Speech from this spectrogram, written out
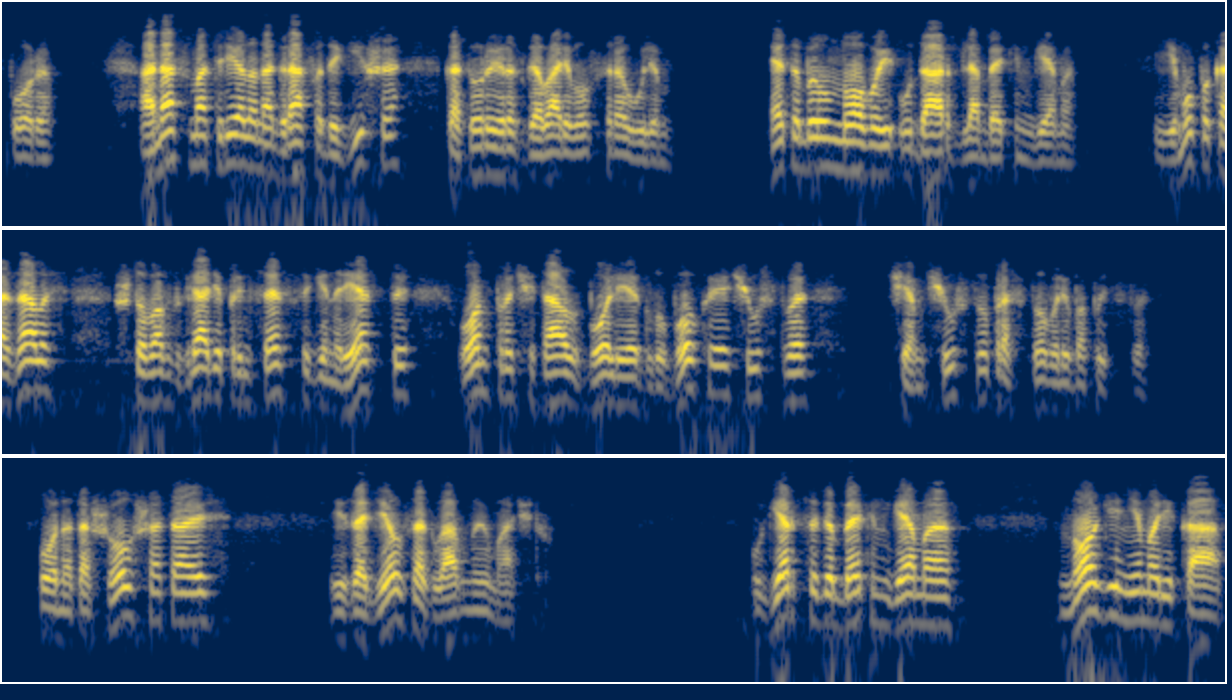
спора. Она смотрела на графа де Гиша, который разговаривал с Раулем. Это был новый удар для Бекингема. Ему показалось, что во взгляде принцессы Генриетты он прочитал более глубокое чувство, чем чувство простого любопытства. Он отошел, шатаясь, и задел за главную мачту. «У герцога Бекингема ноги не моряка»,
